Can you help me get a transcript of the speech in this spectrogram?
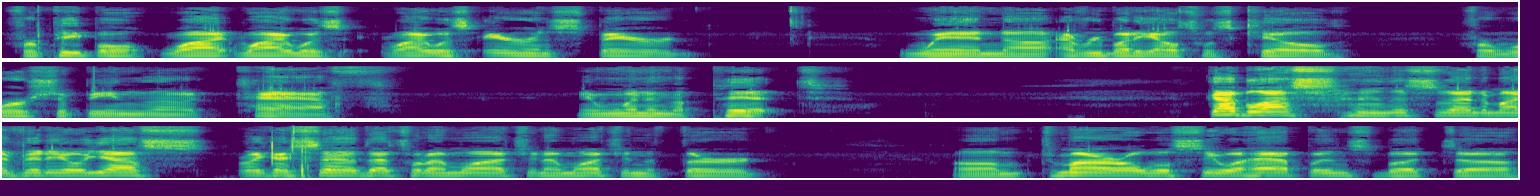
for people. Why why was why was Aaron spared when uh, everybody else was killed for worshiping the calf and went in the pit. God bless. And this is the end of my video. Yes, like I said, that's what I'm watching. I'm watching the third. Um, tomorrow we'll see what happens, but uh,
